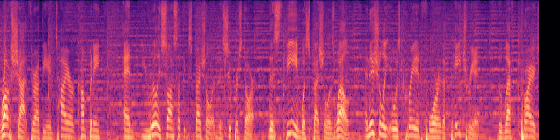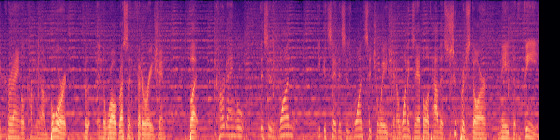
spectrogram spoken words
rough shot throughout the entire company and you really saw something special in this superstar. This theme was special as well. Initially, it was created for the Patriot, who left prior to Kurt Angle coming on board for, in the World Wrestling Federation. But Kurt Angle, this is one, you could say this is one situation or one example of how the superstar made the theme,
